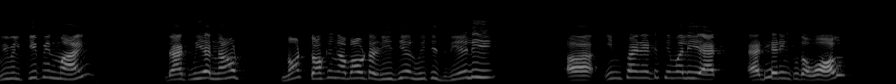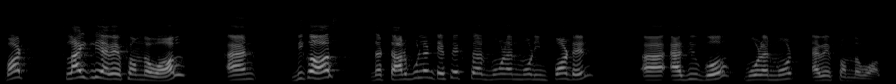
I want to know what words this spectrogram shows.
we will keep in mind that we are now not talking about a region which is really uh, infinitesimally adhering to the wall but slightly away from the wall and because the turbulent effects are more and more important uh, as you go more and more away from the wall.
